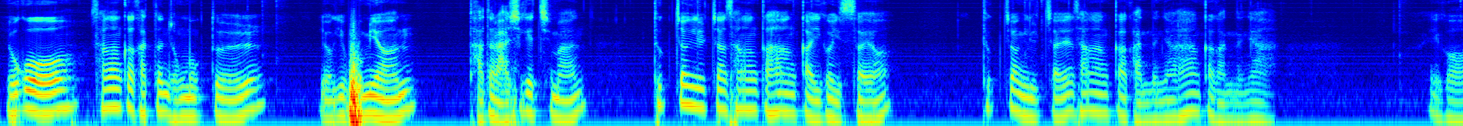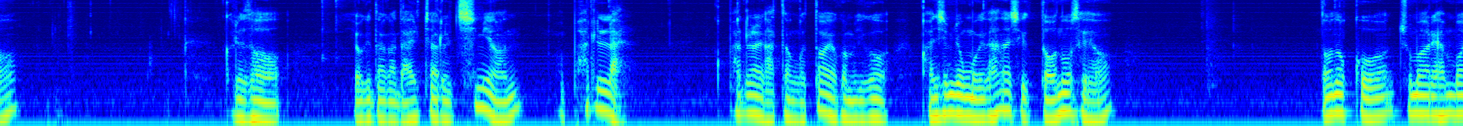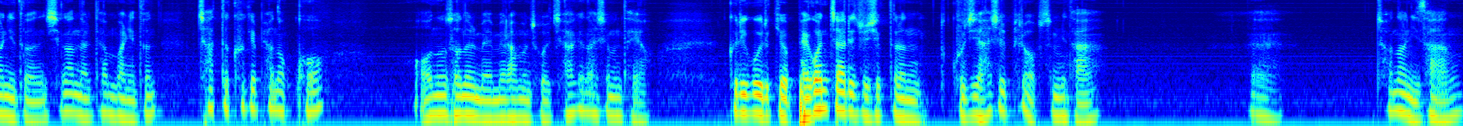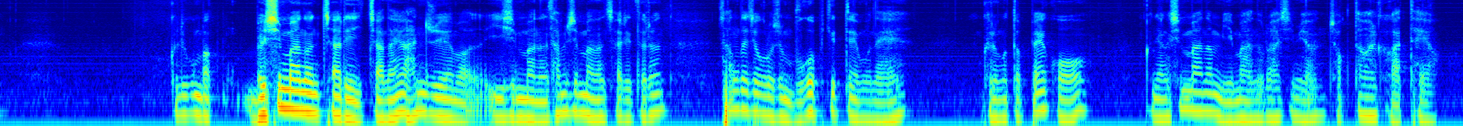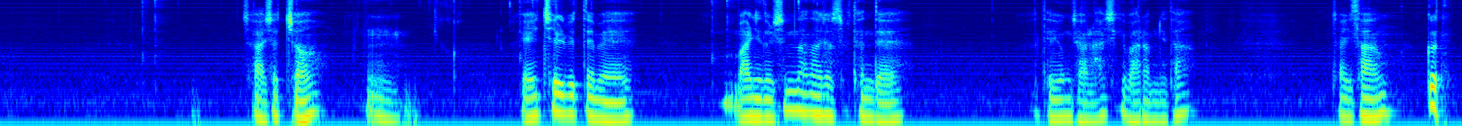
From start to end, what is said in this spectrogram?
요거 상한가 갔던 종목들 여기 보면 다들 아시겠지만 특정 일자 상한가 하한가 이거 있어요. 특정 일자에 상한가 갔느냐 하한가 갔느냐 이거 그래서 여기다가 날짜를 치면 8일날 8일날 갔던 거 떠요. 그럼 이거 관심 종목에다 하나씩 넣어 놓으세요. 넣어 놓고 주말에 한 번이든 시간 날 때 한 번이든 차트 크게 펴놓고 어느 선을 매매를 하면 좋을지 확인하시면 돼요. 그리고 이렇게 100원짜리 주식들은 굳이 하실 필요 없습니다. 예, 천원 이상 그리고 막 몇십만 원짜리 있잖아요. 한 주에 뭐 20만 원, 30만 원짜리들은 상대적으로 좀 무겁기 때문에 그런 것도 빼고 그냥 10만 원 미만으로 하시면 적당할 것 같아요. 자, 아셨죠? 음. HLB 때문에 많이들 심란하셨을 텐데 대응 잘 하시기 바랍니다. 자, 이상 끝.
